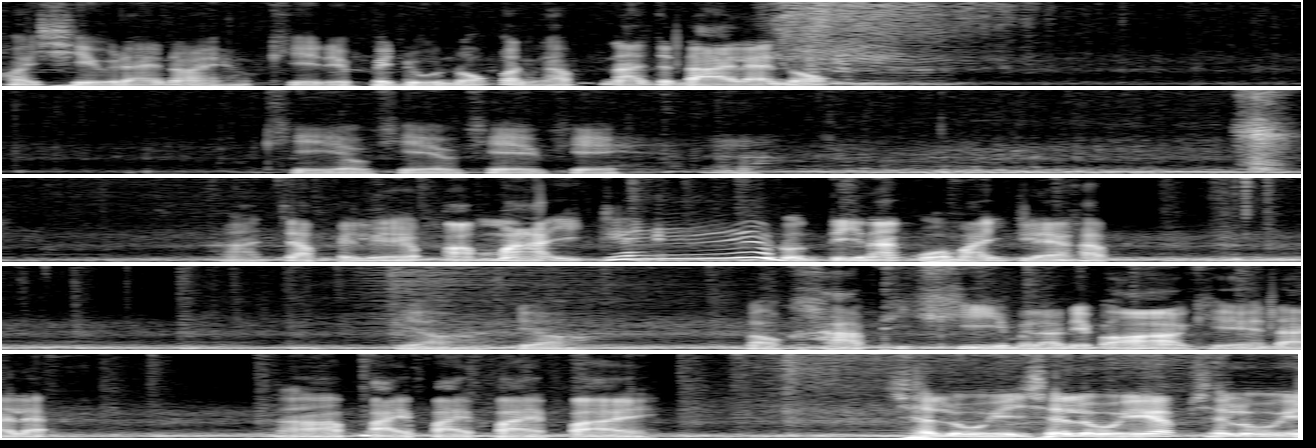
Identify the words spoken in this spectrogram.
ค่อยชิลได้หน่อย โอเคเดี๋ยวไปดูนกกันครับ น่าจะได้แล้วนก โอเค โอเค โอเค โอเคหาจับไปเรื่อยครับมาอีกแล้วดนตรีน่ากลัวมาอีกแล้วครับ เดี๋ยวเดี๋ยวเราคาบที่ขี่มาแล้วนี่อ๋อโอเคได้แล้วอาไปไปไปไปฉลุยฉลุยครับฉลุย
